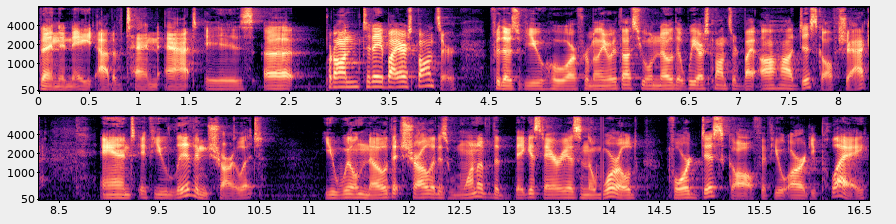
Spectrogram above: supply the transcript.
than an eight out of ten at is uh, put on today by our sponsor. For those of you who are familiar with us, you will know that we are sponsored by Aha Disc Golf Shack. And if you live in Charlotte, you will know that Charlotte is one of the biggest areas in the world for disc golf if you already play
